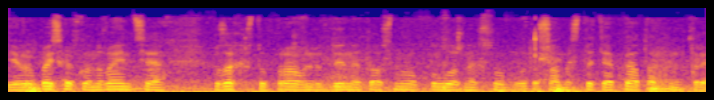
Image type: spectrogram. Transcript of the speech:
Європейська конвенція по захисту прав людини та основоположних свобод, а саме стаття 5 пункт 3.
